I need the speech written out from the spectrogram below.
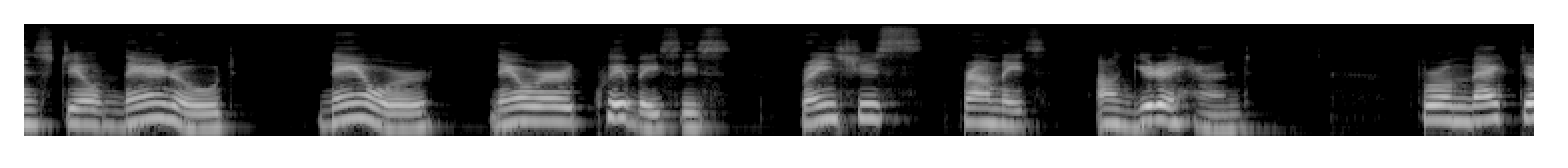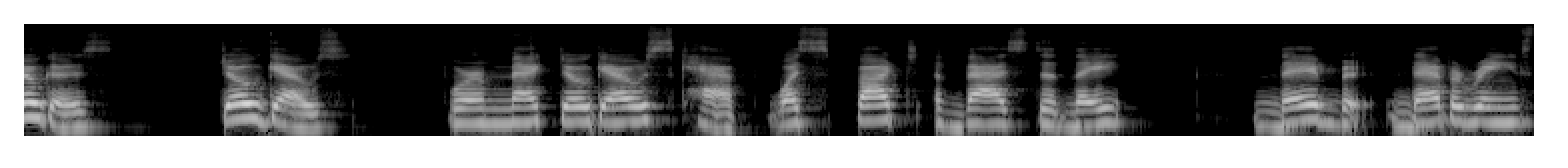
and still narrowed, narrower, narrower crevices branches from it on either hand. For McDougal's, Dougal's, for McDougal's cave was but a vast labyrinth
